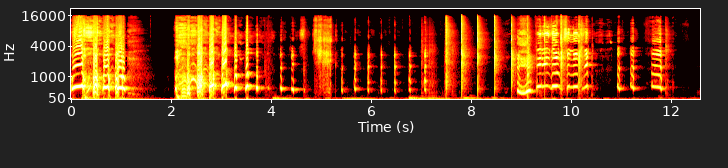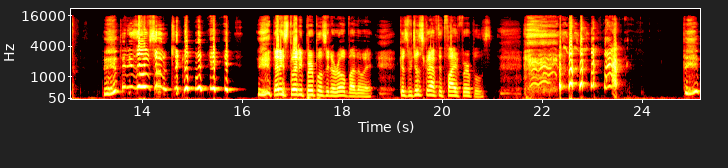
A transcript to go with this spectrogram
there is absolutely there is absolutely no way. That is 20 purples in a row, by the way. Because we just crafted 5 purples. there is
